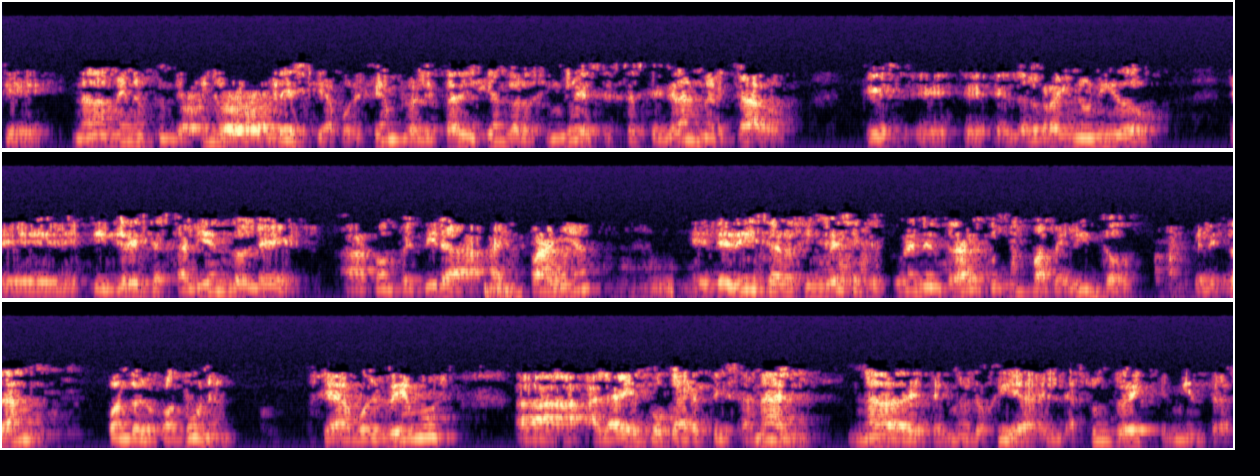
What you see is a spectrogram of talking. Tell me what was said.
que nada menos que un destino como Grecia, por ejemplo, le está diciendo a los ingleses, este gran mercado, que es este, el del Reino Unido eh, y Grecia saliéndole a competir a España, eh, le dice a los ingleses que pueden entrar con un papelito que les dan cuando los vacunan. O sea, volvemos a, la época artesanal, nada de tecnología. El asunto es que mientras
